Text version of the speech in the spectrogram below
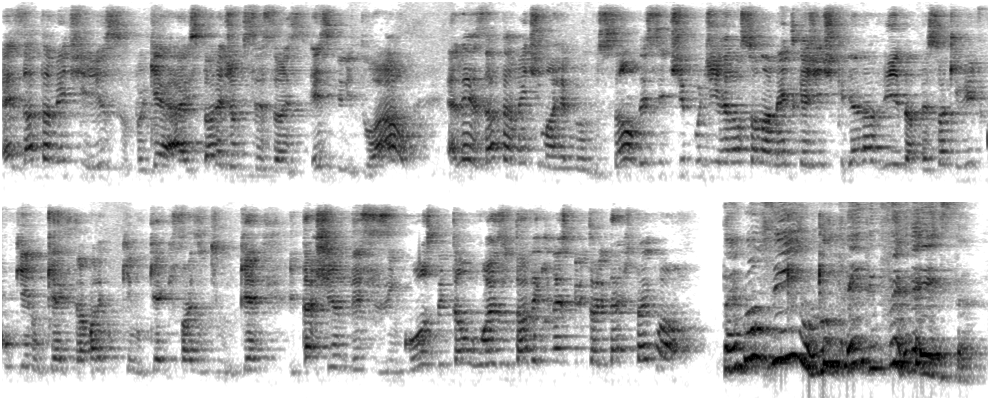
É exatamente isso, porque a história de obsessão espiritual ela é exatamente uma reprodução desse tipo de relacionamento que a gente cria na vida. A pessoa que vive com quem não quer, que trabalha com quem não quer, que faz o que não quer e está cheio desses encostos. Então o resultado é que na espiritualidade está igual. Está igualzinho, não tem diferença.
